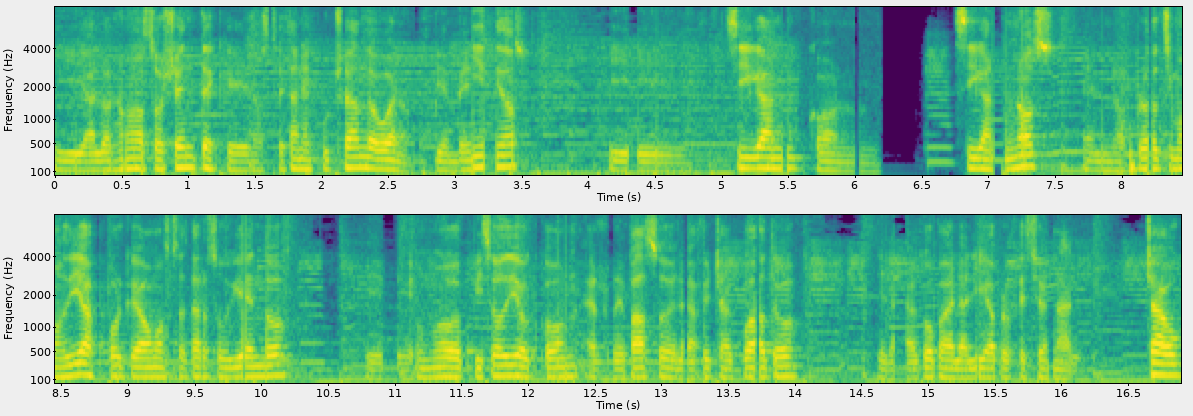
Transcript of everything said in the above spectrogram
y a los nuevos oyentes que nos están escuchando, bueno, bienvenidos y sigan con síganos en los próximos días porque vamos a estar subiendo eh, un nuevo episodio con el repaso de la fecha 4 de la Copa de la Liga Profesional. Chao.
